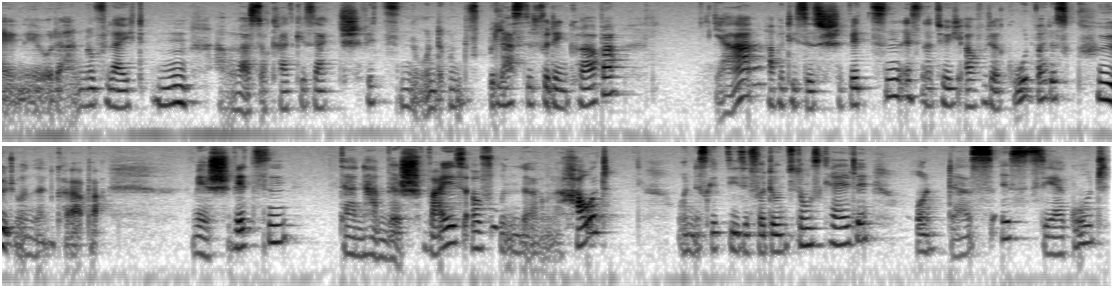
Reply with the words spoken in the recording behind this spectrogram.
eine oder andere vielleicht, hm, aber du hast doch gerade gesagt, schwitzen und, und belastet für den Körper. Ja, aber dieses Schwitzen ist natürlich auch wieder gut, weil das kühlt unseren Körper. Wir schwitzen, dann haben wir Schweiß auf unserer Haut und es gibt diese Verdunstungskälte und das ist sehr gut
